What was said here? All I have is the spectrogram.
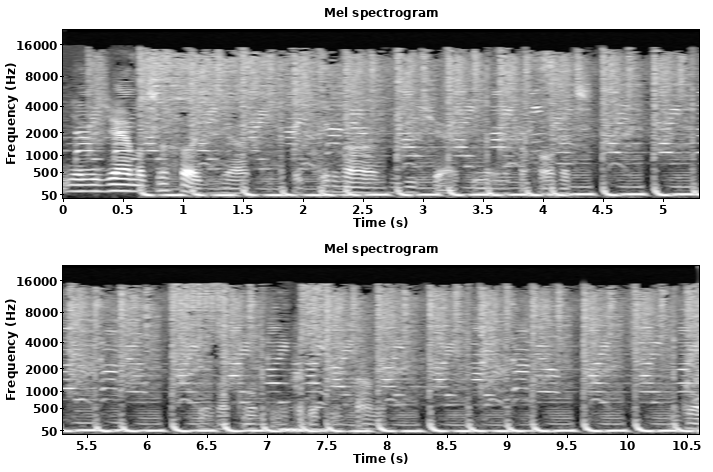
Nie wiedziałem o co chodzi, a to kurwa widzicie jaki nie wiem fachowiec. Kurwa tłoki nie podosłyszane. Była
